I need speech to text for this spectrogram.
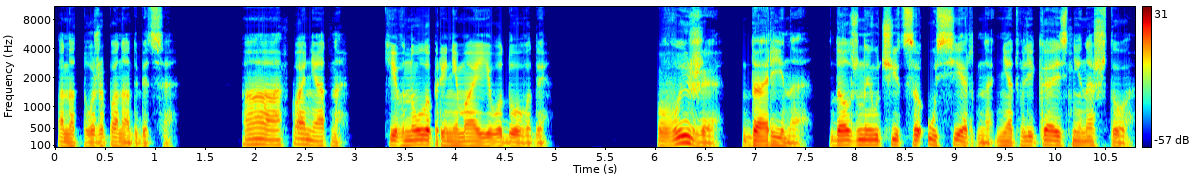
она тоже понадобится. А, понятно, кивнула, принимая его доводы. Вы же, Дарина, должны учиться усердно, не отвлекаясь ни на что.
